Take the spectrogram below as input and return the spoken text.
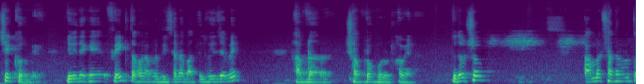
চেক করবে। যদি দেখে ফেক তখন আপনার ভিসাটা বাতিল হয়ে যাবে, আপনার স্বপ্ন পূরণ হবে না। তো দর্শক, আমরা সাধারণত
